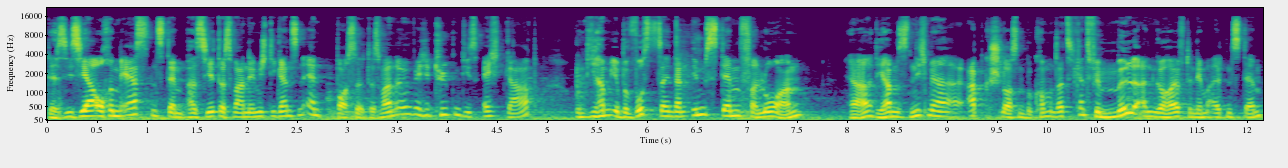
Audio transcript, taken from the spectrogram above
Das ist ja auch im ersten Stem passiert, das waren nämlich die ganzen Endbosse. Das waren irgendwelche Typen, die es echt gab und die haben ihr Bewusstsein dann im Stem verloren. Ja, die haben es nicht mehr abgeschlossen bekommen und hat sich ganz viel Müll angehäuft in dem alten Stem.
